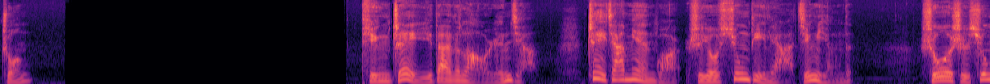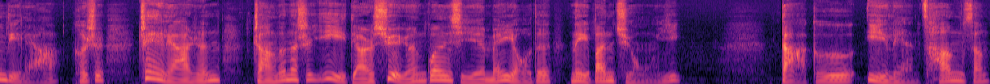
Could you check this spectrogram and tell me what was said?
庄”。听这一代的老人讲，这家面馆是由兄弟俩经营的。说是兄弟俩，可是这俩人。长得那是一点血缘关系也没有的那般迥异，大哥一脸沧桑，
